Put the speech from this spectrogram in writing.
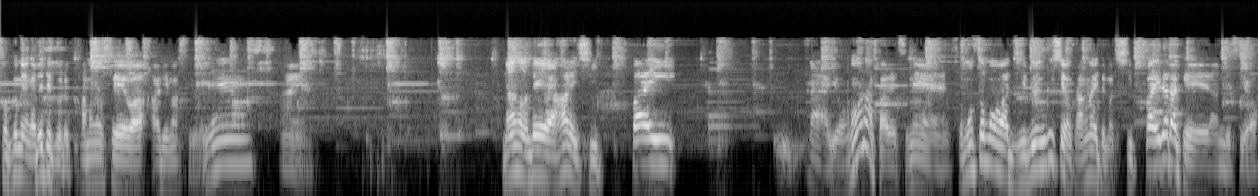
側面が出てくる可能性はありますよね。はい。なので、やはり失敗、まあ、世の中ですね、そもそもは自分自身を考えても失敗だらけなんですよ。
